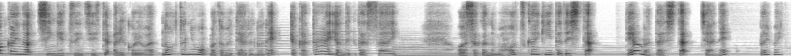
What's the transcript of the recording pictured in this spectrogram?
今回の新月についてあれこれはノートにもまとめてあるのでよかったら読んでください。大阪の魔法使いギータでした。ではまた明日。じゃあね。バイバイ。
